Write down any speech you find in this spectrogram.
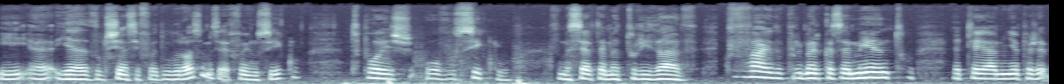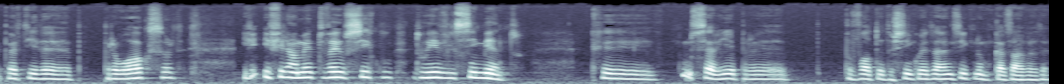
e, eh, e a adolescência foi dolorosa, mas é, foi um ciclo. Depois houve o ciclo de uma certa maturidade que vai do primeiro casamento até à minha partida para Oxford e, e finalmente veio o ciclo do envelhecimento. que começaria para, por volta dos 50 anos e que não me causava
